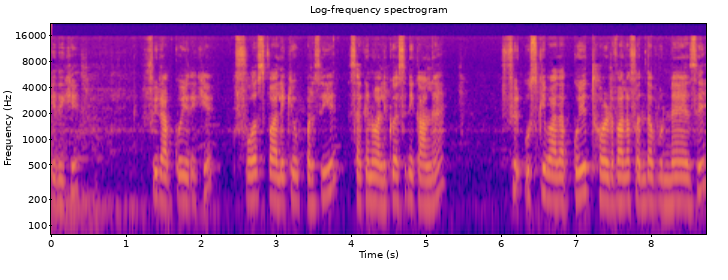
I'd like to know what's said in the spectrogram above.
ये देखिए। फिर आपको ये देखिए फ़र्स्ट वाले के ऊपर से ये सेकंड वाले को ऐसे निकालना है। फिर उसके बाद आपको ये थर्ड वाला फंदा बुनना है ऐसे।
